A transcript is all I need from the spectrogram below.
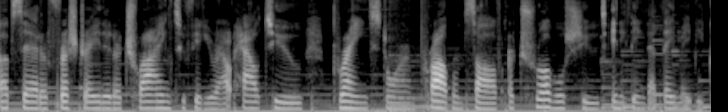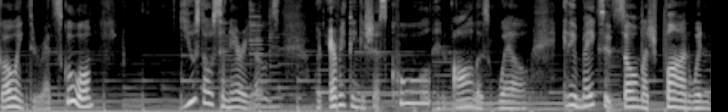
upset or frustrated or trying to figure out how to brainstorm, problem solve, or troubleshoot anything that they may be going through at school. Use those scenarios when everything is just cool and all is well. And it makes it so much fun when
